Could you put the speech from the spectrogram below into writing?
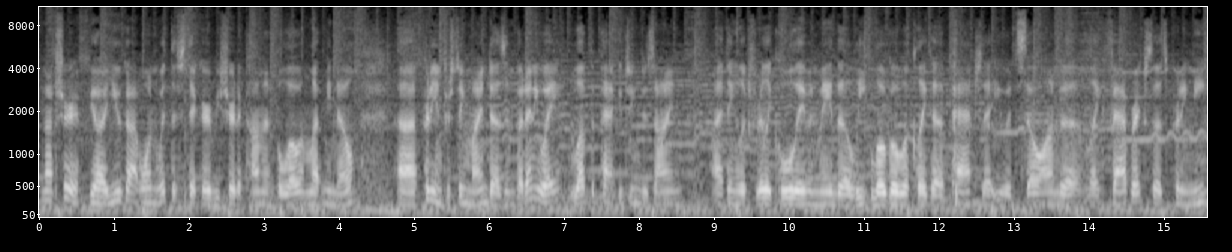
I'm not sure. If uh, you got one with the sticker, be sure to comment below and let me know. Uh, pretty interesting, mine doesn't. But anyway, love the packaging design. I think it looks really cool. They even made the Elite logo look like a patch that you would sew onto like fabric, so it's pretty neat.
